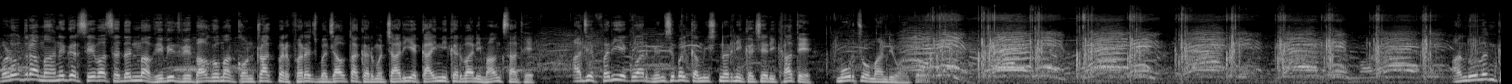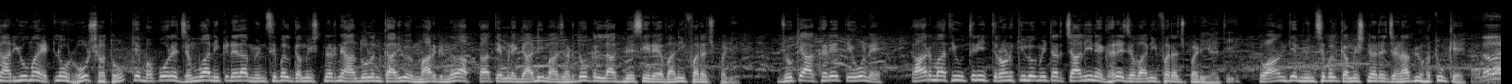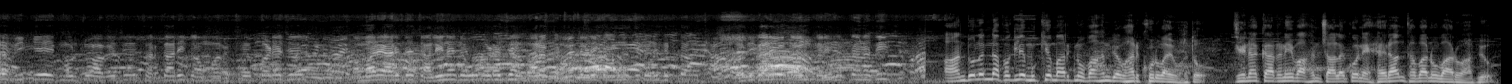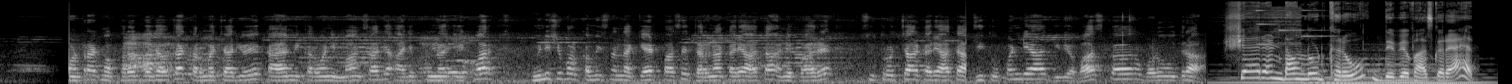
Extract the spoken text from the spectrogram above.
વડોદરા મહાનગર સેવા સદનમાં વિવિધ વિભાગોમાં કોન્ટ્રાક્ટ પર ફરજ બજાવતા કર્મચારીએ કાયમી કરવાની માંગ સાથે આજે ફરી એકવાર મ્યુનિસિપલ કમિશનરની કચેરી ખાતે મોરચો માંડ્યો હતો. આંદોલનકારીઓમાં એટલો રોષ હતો કે બપોરે જમવા નીકળેલા મ્યુનિસિપલ કમિશનરને આંદોલનકારીઓએ માર્ગ ન આપતા તેમણે ગાડીમાં અડધો કલાક બેસી રહેવાની ફરજ પડી. જો કે આખરે તેઓને કારમાંથી ઉતરી ત્રણ કિલોમીટર ચાલીને ઘરે જવાની ફરજ પડી હતી. તો આ અંગે મ્યુનિસિપલ કમિશનરે જણાવ્યું હતું કે દર વીકે એક મોરચો આવે છે સરકારી કામમાં પડે છે. અમારે આ રીતે ચાલીને જવું પડે છે. અમારા કર્મચારી કામ નથી કરી શકતા અધિકારીઓ કામ કરી શકતા નથી. આંદોલનના પગલે મુખ્ય માર્ગનો વાહન વ્યવહાર ખોરવાયો હતો જેના કારણે વાહન ચાલકોને હેરાન થવાનો વારો આવ્યો. કોન્ટ્રાક્ટમાં ફરજ બજાવતા કર્મચારીઓએ કાયમી કરવાની માંગ સાથે આજે પુનઃ એકવાર મ્યુનિસિપલ કમિશનરના ગેટ પાસે ધરણા કર્યા હતા અને ભારે સૂત્રોચ્ચાર કર્યા હતા. Jitu Pandya, Divya Bhaskar, Vadodara. Share and download કરો દિવ્ય ભાસ્કર એપ.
